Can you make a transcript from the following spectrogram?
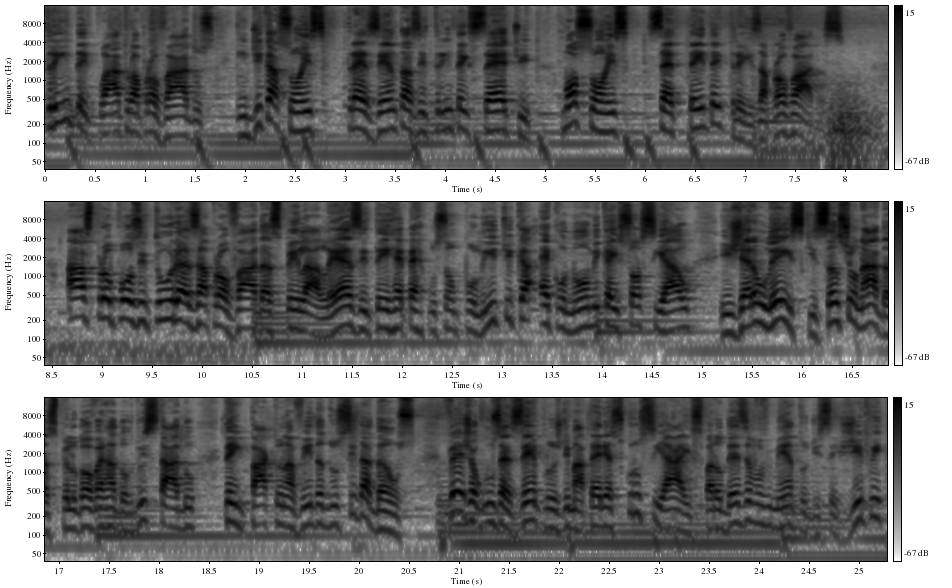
34 aprovados, indicações 337, moções 73 aprovadas. As proposituras aprovadas pela Alese têm repercussão política, econômica e social e geram leis que, sancionadas pelo governador do estado, têm impacto na vida dos cidadãos. Veja alguns exemplos de matérias cruciais para o desenvolvimento de Sergipe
